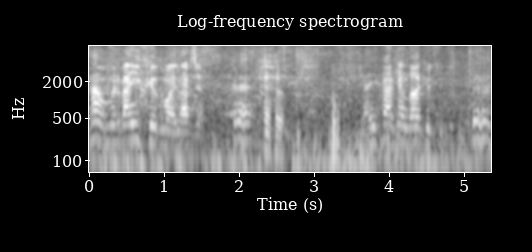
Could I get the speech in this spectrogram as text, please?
Ha onları ben yıkıyordum aylarca. ben yıkarken daha kötüydü.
